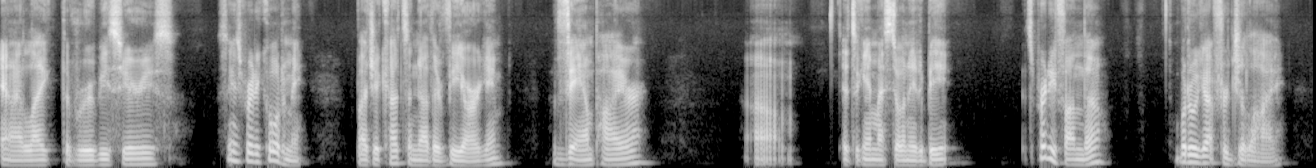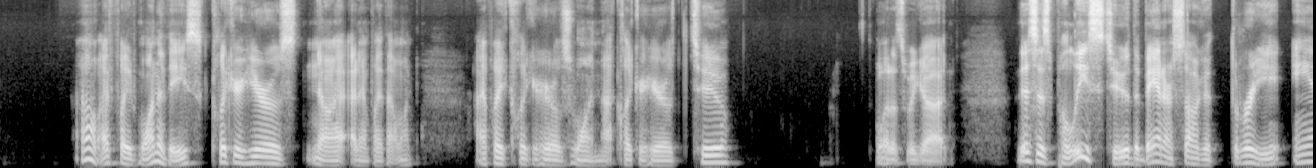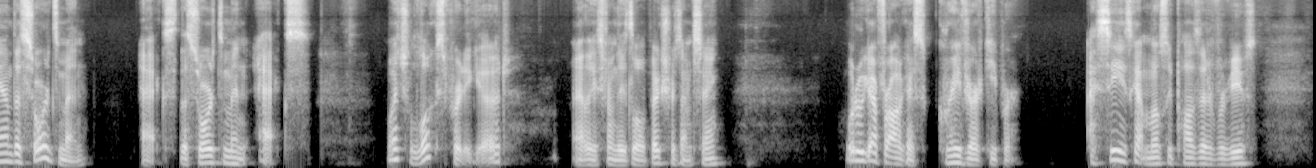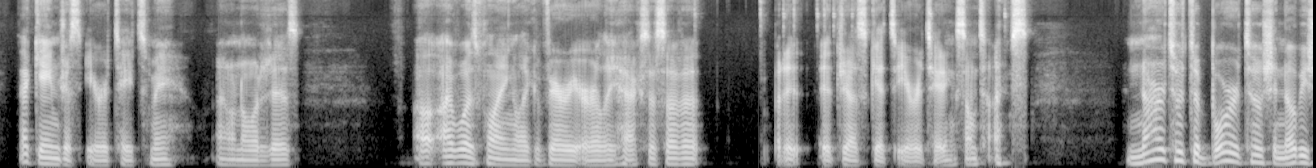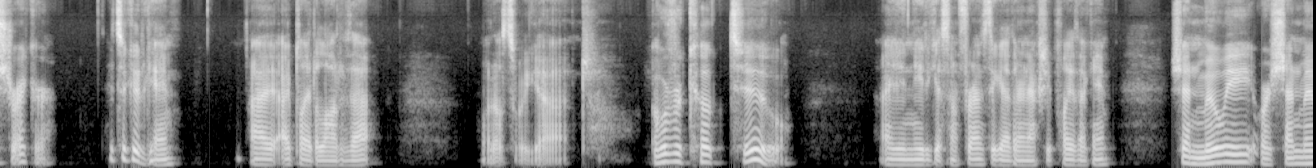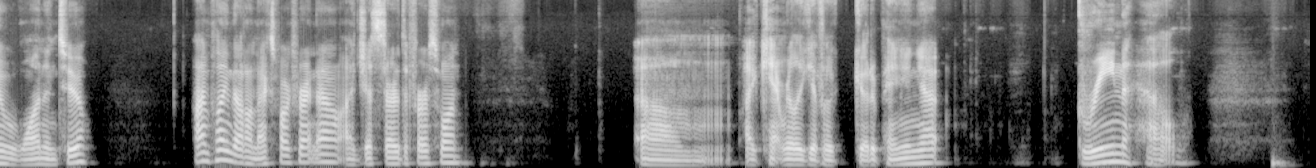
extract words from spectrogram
and I like the RWBY series. Seems pretty cool to me. Budget Cuts, another VR game. Vampyr. Um, it's a game I still need to beat. It's pretty fun though. What do we got for July? Oh, I've played one of these. Clicker Heroes. No, I, I didn't play that one. I played Clicker Heroes 1, not Clicker Heroes 2. What else we got? This is Police 2, The Banner Saga 3, and The Swordsman X. The Swordsman X, which looks pretty good, at least from these little pictures I'm seeing. What do we got for August? Graveyard Keeper. I see it's got mostly positive reviews. That game just irritates me. I don't know what it is. I was playing like very early access of it, but it it just gets irritating sometimes. Naruto to Boruto Shinobi Striker. It's a good game. I I played a lot of that. What else we got? Overcooked 2. I need to get some friends together and actually play that game. Shenmue or Shenmue 1 and 2. I'm playing that on Xbox right now. I just started the first one. Um, I can't really give a good opinion yet. Green Hell.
